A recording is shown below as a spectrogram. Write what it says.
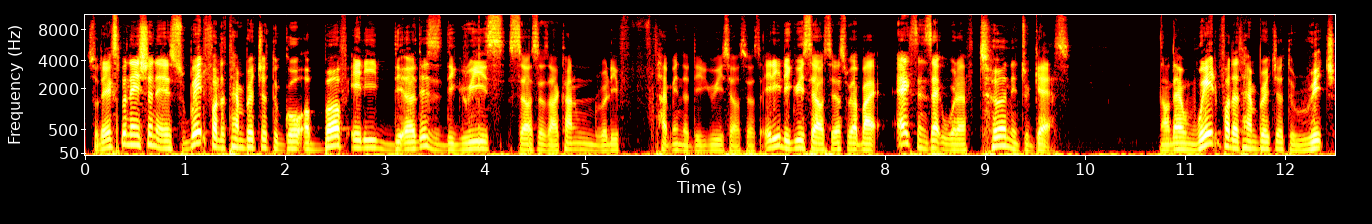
So the explanation is wait for the temperature to go above 80 uh, this is degrees Celsius. I can't really type in the degrees Celsius. 80 degrees Celsius whereby X and Z would have turned into gas. Now then wait for the temperature to reach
